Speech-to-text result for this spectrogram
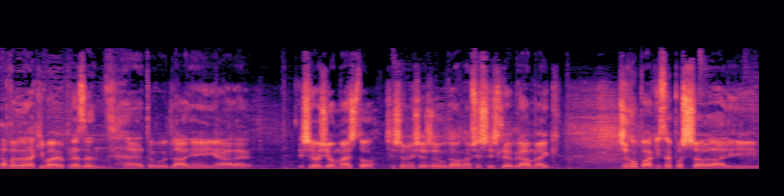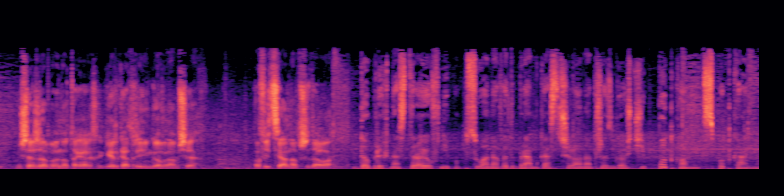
na pewno taki mały prezent e, to był dla niej, ale jeśli chodzi o mecz, to cieszymy się, że udało nam się strzelić tyle bramek, że chłopaki sobie postrzelali. Myślę, że na pewno taka gierka treningowa nam się oficjalna przydała. Dobrych nastrojów nie popsuła nawet bramka strzelona przez gości pod koniec spotkania.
